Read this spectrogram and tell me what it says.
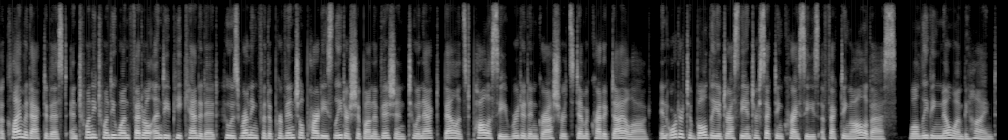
a climate activist and 2021 federal NDP candidate who is running for the provincial party's leadership on a vision to enact balanced policy rooted in grassroots democratic dialogue, in order to boldly address the intersecting crises affecting all of us, while leaving no one behind.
